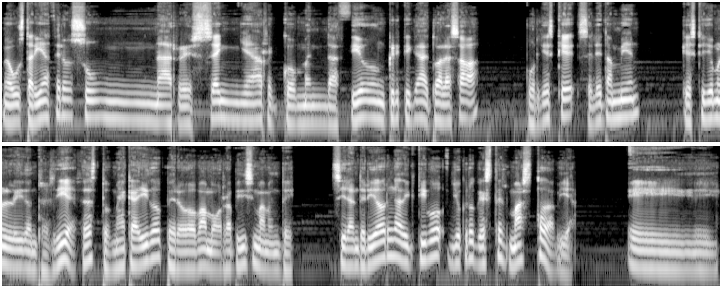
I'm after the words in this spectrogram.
Me gustaría haceros una reseña, recomendación, crítica de toda la saga, porque es que se lee tan bien que es que yo me lo he leído en tres días. Esto me ha caído, pero vamos, rapidísimamente. Si el anterior era adictivo, yo creo que este es más todavía. Eh,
